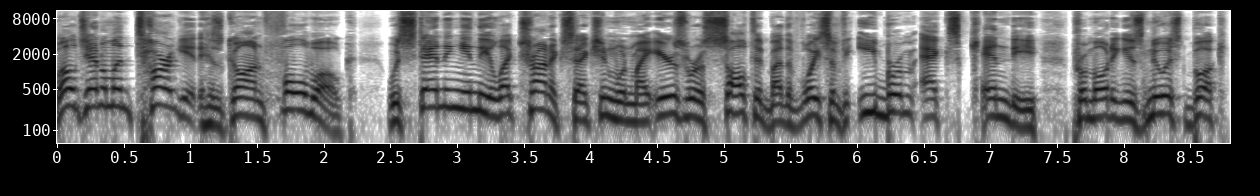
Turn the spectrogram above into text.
Well, gentlemen, Target has gone full woke. Was standing in the electronics section when my ears were assaulted by the voice of Ibram X. Kendi promoting his newest book,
